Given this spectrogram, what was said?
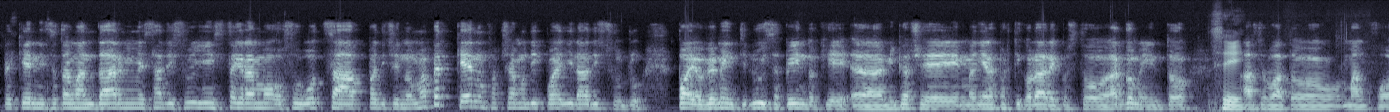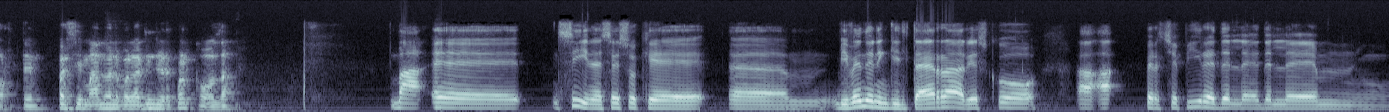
perché ha iniziato a mandarmi messaggi su Instagram o su WhatsApp dicendo ma perché non facciamo di qua e di là, di su, giù. Poi ovviamente lui sapendo che eh, mi piace in maniera particolare questo argomento Sì, ha trovato manforte. Poi se Manuel vuole aggiungere qualcosa. Ma eh, sì, nel senso che ehm, vivendo in Inghilterra riesco a, a percepire delle, delle, mm,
